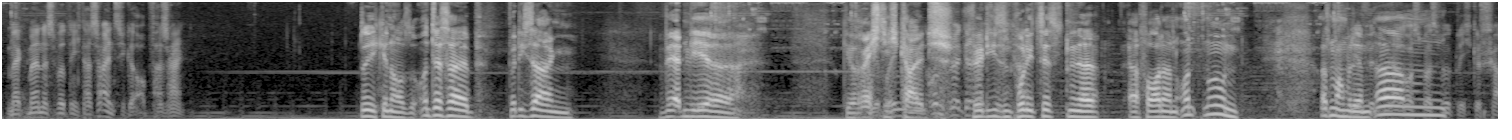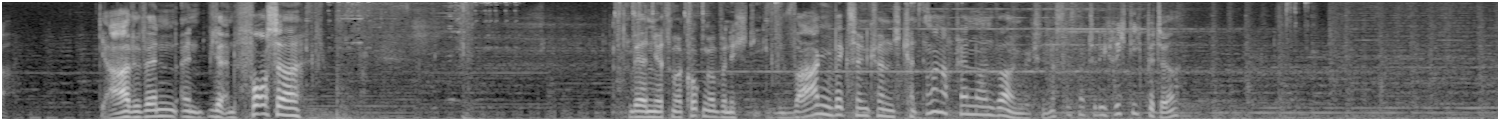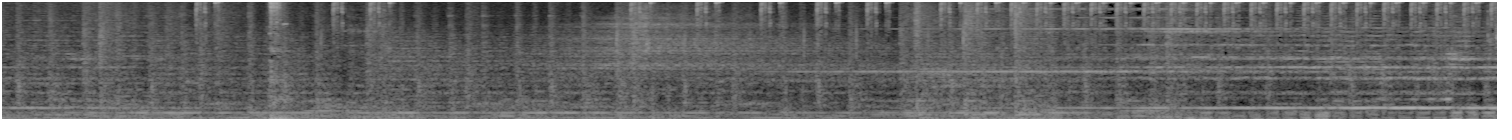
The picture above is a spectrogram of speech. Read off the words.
McManus wird nicht das einzige Opfer sein. Sehe ich genauso. Und deshalb würde ich sagen, werden wir Gerechtigkeit für diesen Polizisten er erfordern. Und nun, was machen wir denn? Was Ähm, geschah. ja, wir werden ein, wieder Enforcer werden jetzt mal gucken, ob wir nicht die Wagen wechseln können. Ich kann immer noch keinen neuen Wagen wechseln. Das ist natürlich richtig bitter.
